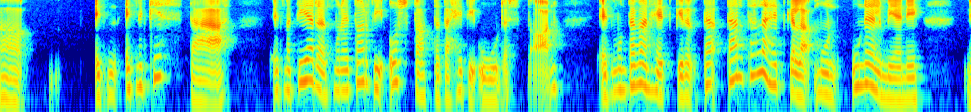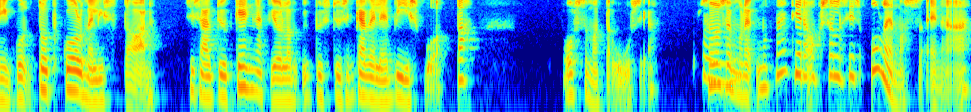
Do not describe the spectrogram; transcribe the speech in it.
uh, että et ne kestää. Että mä tiedän, että mun ei tarvii ostaa tätä heti uudestaan. Että mun tämän hetkellä, tä, tällä hetkellä mun unelmieni niin kuin top kolme listaan sisältyy kengät, joilla pystyisin kävelemään viisi vuotta ostamatta uusia. Se on mm. semmoinen, mutta mä en tiedä, onko sellaisia edes olemassa enää.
